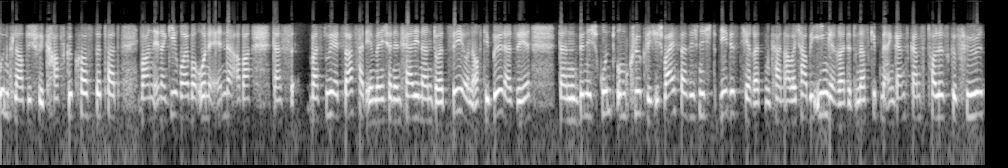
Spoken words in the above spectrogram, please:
unglaublich viel Kraft gekostet hat. War ein Energieräuber ohne Ende, aber das, was du jetzt sagst, halt eben, wenn ich dann den Ferdinand dort sehe und auch die Bilder sehe, dann bin ich rundum glücklich. Ich weiß, dass ich nicht jedes Tier retten kann, aber ich habe ihn gerettet und das gibt mir ein ganz, ganz tolles Gefühl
